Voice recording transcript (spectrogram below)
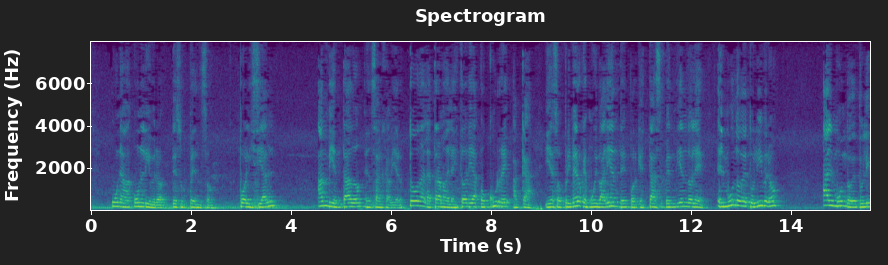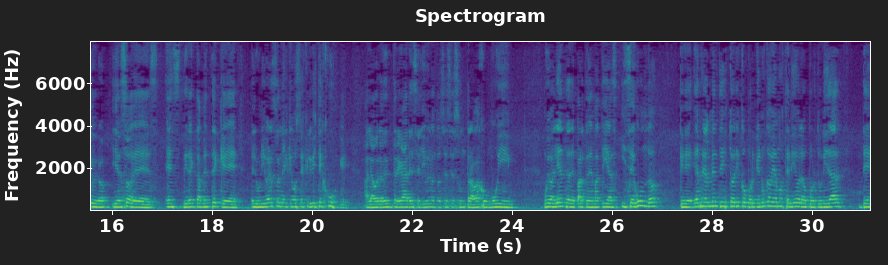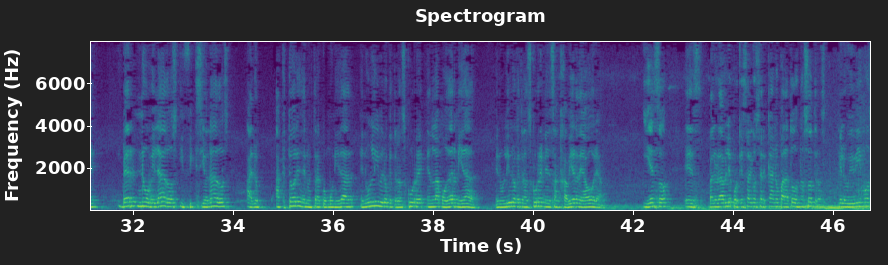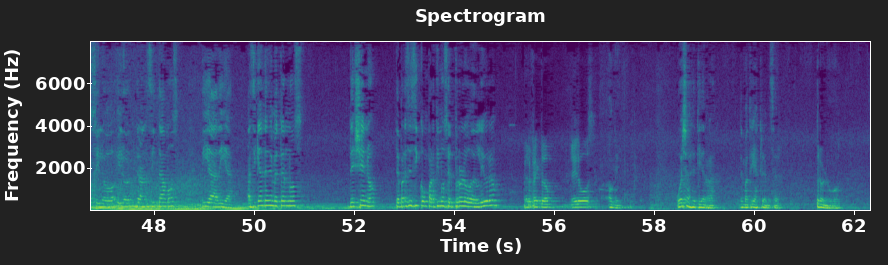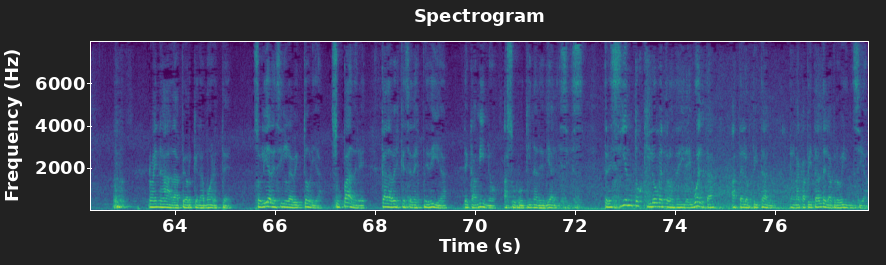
una, un libro de suspenso policial ambientado en San Javier. Toda la trama de la historia ocurre acá. Y eso, primero que es muy valiente porque estás vendiéndole el mundo de tu libro al mundo de tu libro y eso es, es directamente que el universo en el que vos escribiste juzgue a la hora de entregar ese libro, entonces es un trabajo muy, muy valiente de parte de Matías. Y segundo, que es realmente histórico porque nunca habíamos tenido la oportunidad de ver novelados y ficcionados a los actores de nuestra comunidad en un libro que transcurre en la modernidad, en un libro que transcurre en el San Javier de ahora. Y eso es valorable porque es algo cercano para todos nosotros, que lo vivimos y lo, y lo transitamos día a día. Así que antes de meternos de lleno, ¿te parece si compartimos el prólogo del libro? Perfecto, léelo vos. Ok. Huellas de tierra, de Matías Kremser. Prólogo. No hay nada peor que la muerte. Solía decirle a Victoria, su padre, cada vez que se despedía de camino a su rutina de diálisis. 300 kilómetros de ida y vuelta hasta el hospital, en la capital de la provincia,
